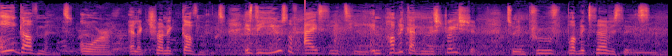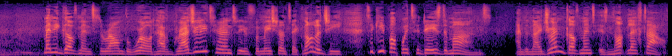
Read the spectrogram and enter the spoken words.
E-government, or electronic government, is the use of ICT in public administration to improve public services. Many governments around the world have gradually turned to information technology to keep up with today's demands, and the Nigerian government is not left out.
